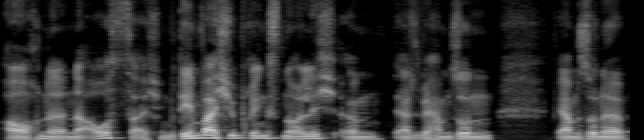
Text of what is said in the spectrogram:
auch eine, eine Auszeichnung. Mit dem war ich übrigens neulich, ähm, also wir haben so ein, wir haben so eine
